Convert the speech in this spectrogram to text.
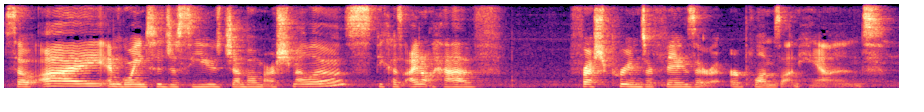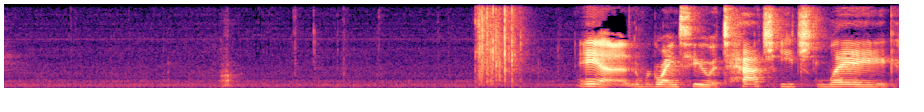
So I am going to just use jumbo marshmallows because I don't have fresh prunes or figs or, or plums on hand. And we're going to attach each leg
